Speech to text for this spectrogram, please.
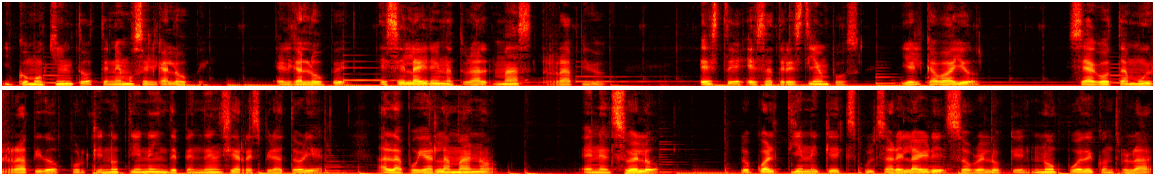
Y como quinto tenemos el galope. El galope es el aire natural más rápido. Este es a tres tiempos y el caballo se agota muy rápido porque no tiene independencia respiratoria al apoyar la mano en el suelo, lo cual tiene que expulsar el aire sobre lo que no puede controlar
